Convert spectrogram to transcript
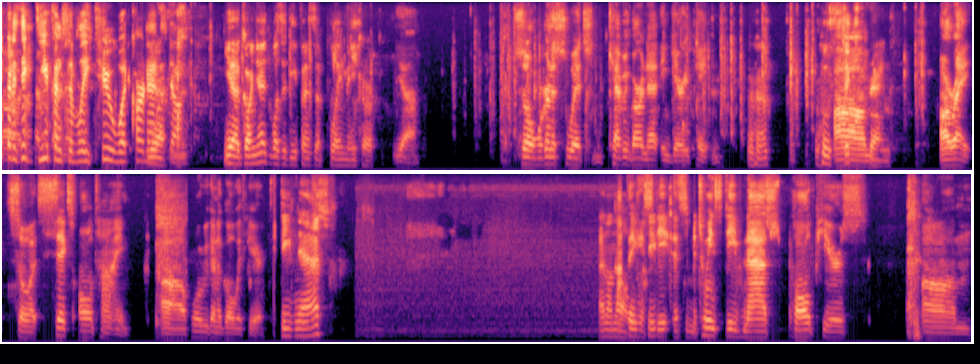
uh, But I think not Kevin defensively too, what Garnett's done. Yeah. Garnett was a defensive playmaker. Yeah. So we're gonna switch Kevin Garnett and Gary Payton. Uh-huh. Who's six Um, then? All right, so at six all-time, uh, who are we gonna go with here? Steve Nash. I don't know. I'm thinking Steve- Steve, it's between Steve Nash, Paul Pierce. Um,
